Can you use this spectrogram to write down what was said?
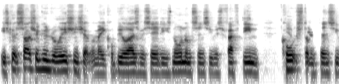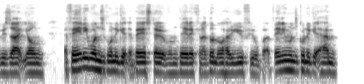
he's got such a good relationship with Michael Beale. As we said, he's known him since he was 15, coached him since he was that young. If anyone's going to get the best out of him, Derek, and I don't know how you feel, but if anyone's going to get him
